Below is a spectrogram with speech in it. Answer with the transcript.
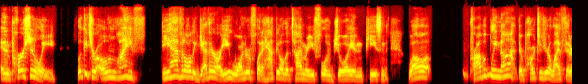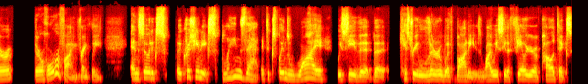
and personally, look at your own life. Do you have it all together? Are you wonderful and happy all the time? Are you full of joy and peace? And well, probably not. There are parts of your life that are they're horrifying, frankly. And so it uh, Christianity explains that. It explains why we see the the history littered with bodies, why we see the failure of politics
